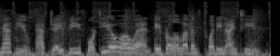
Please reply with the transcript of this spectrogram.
Matthew, at JB4TOON, April 11, 2019.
